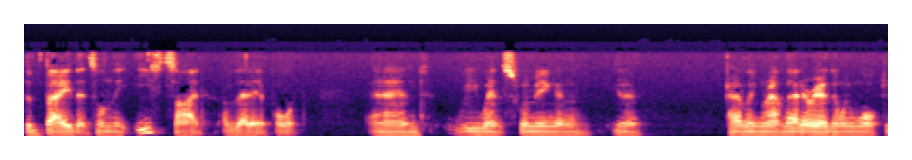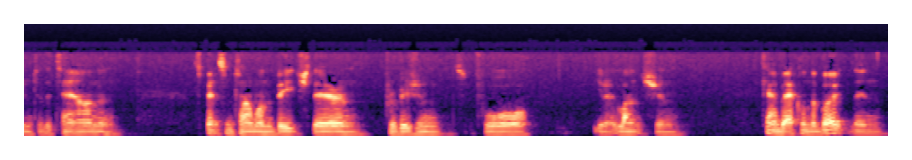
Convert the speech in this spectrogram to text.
the bay that's on the east side of that airport, and we went swimming and you know paddling around that area. Then we walked into the town and spent some time on the beach there and provisions for you know lunch and came back on the boat. Then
